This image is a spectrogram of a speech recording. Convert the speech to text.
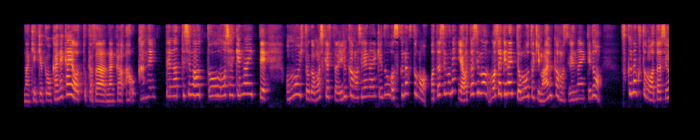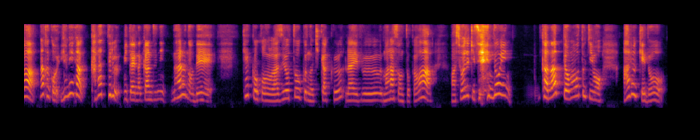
な結局お金かよとかさ、なんか、あ、お金ってなってしまうと申し訳ないって思う人がもしかしたらいるかもしれないけど、少なくとも私もね、いや、私も申し訳ないって思う時もあるかもしれないけど、少なくとも私は、なんかこう、夢が叶ってるみたいな感じになるので、結構このラジオトークの企画、ライブ、マラソンとかは、まあ正直しんどいかなって思う時もあるけど、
